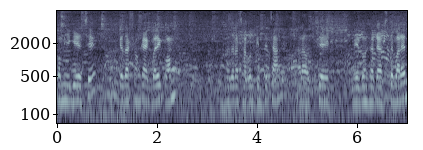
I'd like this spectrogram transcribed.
কমিয়ে গিয়েছে। ক্রেতার সংখ্যা একবারেই কম। আপনারা যারা ছাগল কিনতে চান তারা হচ্ছে মিরগঞ্জ হাটে আসতে পারেন।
